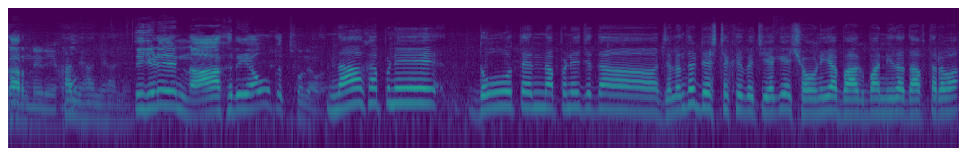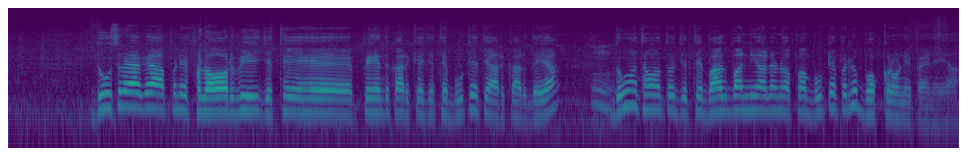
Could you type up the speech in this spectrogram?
ਕਰਨੇ ਨੇ? ਹਾਂਜੀ ਹਾਂਜੀ ਹਾਂਜੀ ਤੇ ਜਿਹੜੇ ਨਾਖ ਦੇ ਆ ਉਹ ਕਿੱਥੋਂ ਲਿਆਉਣੇ ਨਾਖ ਆਪਣੇ ਦੋ ਤਿੰਨ ਆਪਣੇ ਜਿੱਦਾਂ ਜਲੰਧਰ ਡਿਸਟ੍ਰਿਕਟ ਵਿੱਚ ਹੈਗੇ ਛਾਉਣੀਆ ਬਾਗਬਾਨੀ ਦਾ ਦਫ਼ਤਰ ਵਾ ਦੂਸਰਾ ਹੈਗਾ ਆਪਣੇ ਫਲੋਰ ਵੀ ਜਿੱਥੇ ਇਹ ਪੇਂਟ ਕਰਕੇ ਜਿੱਥੇ ਬੂਟੇ ਤਿਆਰ ਕਰਦੇ ਆ। ਦੋਵਾਂ ਥਾਵਾਂ ਤੋਂ ਜਿੱਥੇ ਬਾਗਬਾਨੀ ਵਾਲਿਆਂ ਨੂੰ ਆਪਾਂ ਬੂਟੇ ਪਹਿਲਾਂ ਬੁੱਕ ਕਰਾਉਣੇ ਪੈਣੇ ਆ।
